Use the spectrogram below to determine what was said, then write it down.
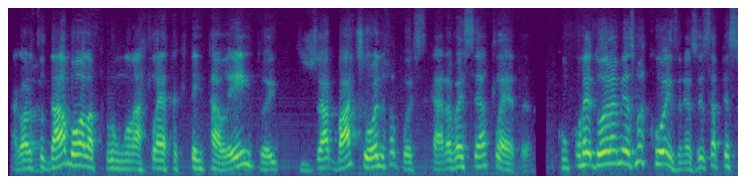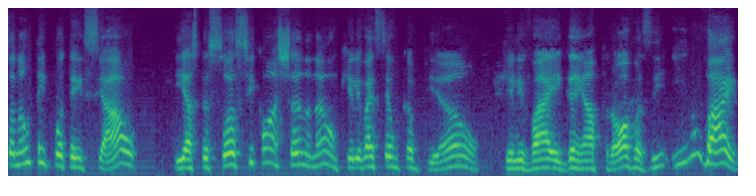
Agora, tu dá a bola para um atleta que tem talento, aí já bate o olho e fala, pô, esse cara vai ser atleta. Com corredor é a mesma coisa, né? Às vezes a pessoa não tem potencial e as pessoas ficam achando, não, que ele vai ser um campeão, que ele vai ganhar provas e, e não vai. Né?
